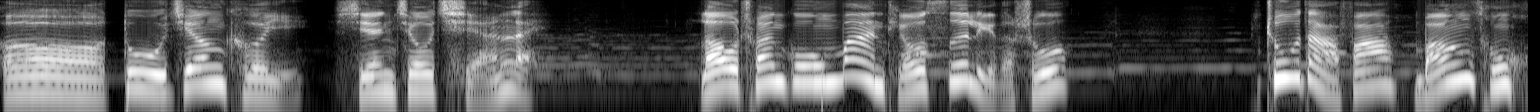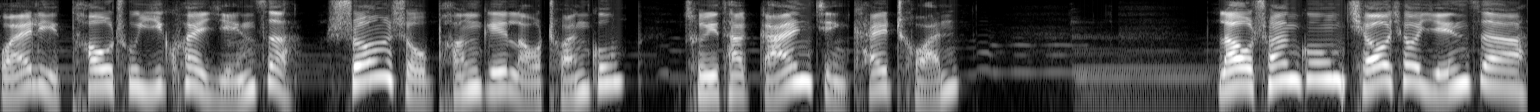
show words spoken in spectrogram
哦，渡江可以，先交钱来。老船工慢条斯理地说。朱大发忙从怀里掏出一块银子，双手捧给老船工，催他赶紧开船。老船工瞧瞧银子，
